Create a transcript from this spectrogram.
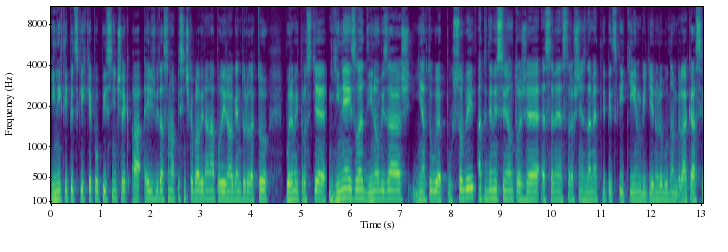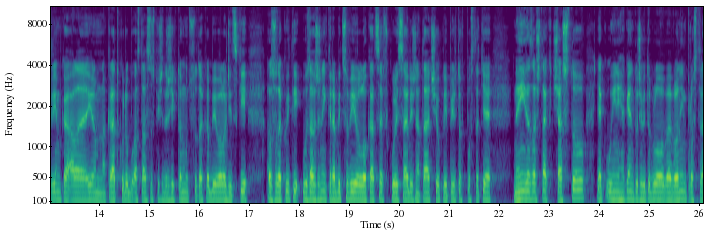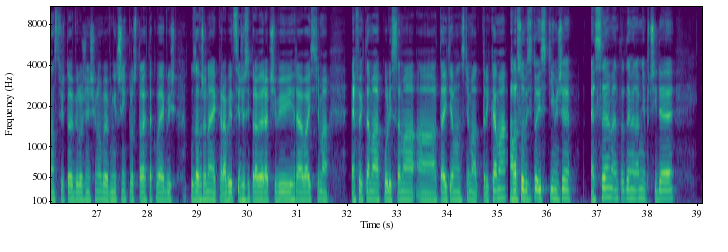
jiných typických kepo písniček a i když by ta sama písnička byla vydaná pod jinou agenturu, tak to bude mít prostě jiný vzhled, jinou vizáž, jinak to bude působit. A teď myslím jenom to, že SM je strašně známý typický tím, byť jednu dobu tam byla jakási výjimka, ale jenom na krátkou dobu a stále se spíš drží k tomu, co takhle bývalo vždycky. A to jsou takový ty uzavřený krabicové lokace v kulisách, když natáčí klipy, že to v podstatě není zase až tak často, jak u jiných agentů, že by to bylo ve volném prostranství, že to je vyložené všechno ve vnitřních prostorách, takové, jak když uzavřené krabici, že si právě radši vyhrávají s těma efektama, kulisama a tady těma s těma trikama, ale souvisí to i s tím, že SM Entertainment na mě přijde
